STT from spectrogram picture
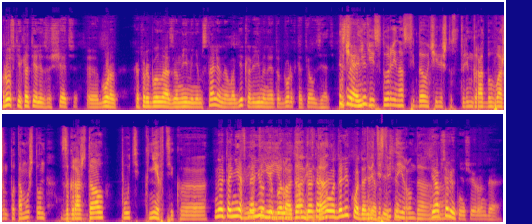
Русские хотели защищать э, город, который был назван именем Сталина, а Гитлер именно этот город хотел взять. Ученики истории нас всегда учили, что Сталинград был важен потому, что он заграждал путь к нефти, к... Ну, это нефть это на юге была, там, ведь, там да? было далеко до это нефти. Это действительно еще. ерунда. И абсолютнейшая ерунда.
